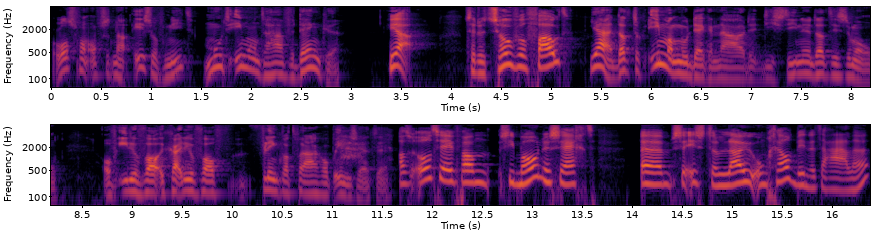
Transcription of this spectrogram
los van of ze het nou is of niet, moet iemand haar verdenken. Ja, ze doet zoveel fout. Ja, dat toch iemand moet denken, nou, die, die Stine, dat is de mol. Of in ieder geval, ik ga in ieder geval flink wat vragen op inzetten. Als Olcay van Simone zegt, ehm, ze is te lui om geld binnen te halen.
